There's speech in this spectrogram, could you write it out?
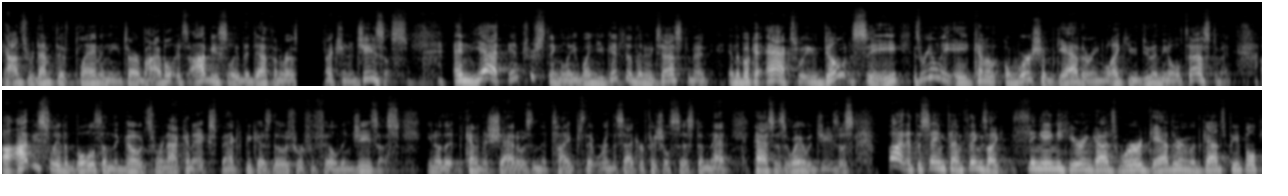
God's redemptive plan in the entire Bible? It's obviously the death and resurrection of Jesus. And yet, interestingly, when you get to the New Testament, in the book of Acts, what you don't see is really a kind of a worship gathering like you do in the Old Testament. Uh, obviously, the bulls and the goats we're not going to expect because those were fulfilled in Jesus. You know, the kind of the shadows and the types that were in the sacrificial system, that passes away with Jesus. But at the same time, things like singing, hearing God's word, gathering with God's people,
